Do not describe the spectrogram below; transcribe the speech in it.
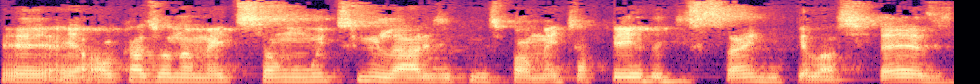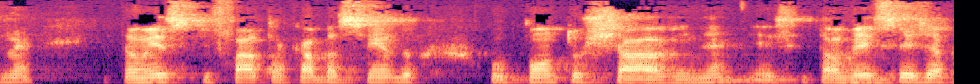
é, ocasionalmente, são muito similares, e principalmente a perda de sangue pelas fezes, né? Então, esse de fato acaba sendo o ponto-chave, né? Esse talvez seja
